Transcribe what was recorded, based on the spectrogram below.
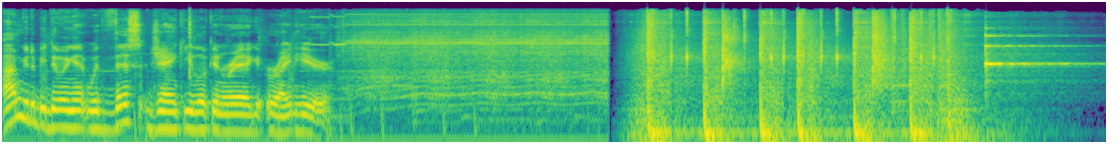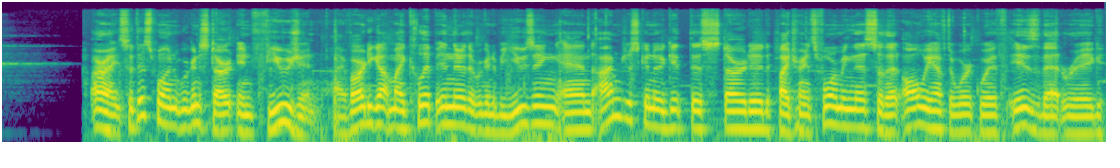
I'm going to be doing it with this janky looking rig right here. Alright, so this one we're to start in Fusion. I've already got my clip in there that we're to be using, and I'm just to get this started by transforming this so that all we have to work with is that rig.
